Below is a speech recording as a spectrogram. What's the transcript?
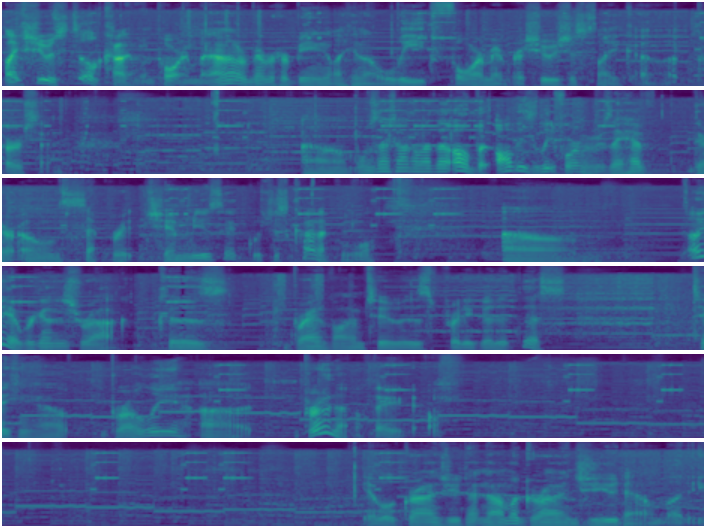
like she was still kind of important, but I don't remember her being like an elite four member. She was just like a, a person. Um, what was I talking about though? Oh, but all these elite four members, they have their own separate gym music, which is kind of cool. Um, Oh yeah, we're gonna just rock, because Brand Volume 2 is pretty good at this. Taking out Broly, uh, Bruno, there you go. Yeah, we'll grind you down. Now I'm gonna grind you down, buddy.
